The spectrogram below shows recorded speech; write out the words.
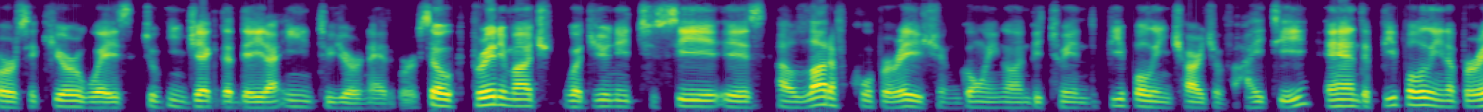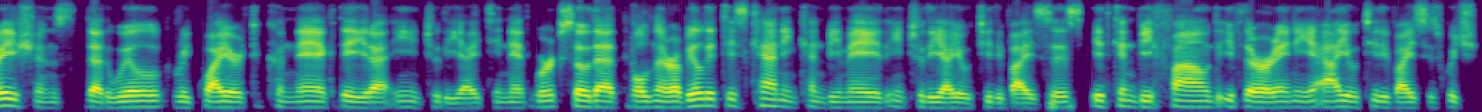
or secure ways to inject the data into your network. So, pretty much what you need to see is a lot of cooperation going on between the people in charge of IT and the people in operations that will require to connect data into the IT network so that vulnerabilities can can be made into the IoT devices. It can be found if there are any IoT devices which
